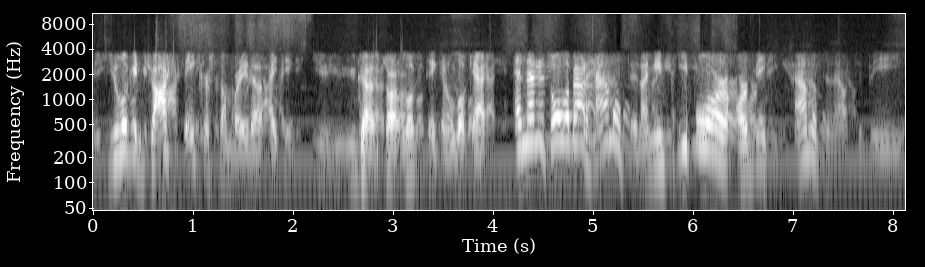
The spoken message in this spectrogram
You look at Josh Baker, somebody that I think you you got to start look taking a look at, and then it's all about Hamilton. I mean, people are are making Hamilton out to be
